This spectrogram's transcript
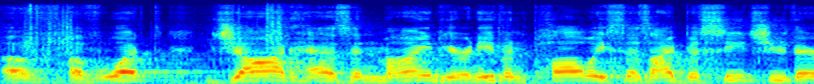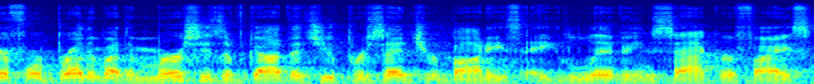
of, of what John has in mind here. And even Paul, he says, I beseech you, therefore, brethren, by the mercies of God, that you present your bodies a living sacrifice,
